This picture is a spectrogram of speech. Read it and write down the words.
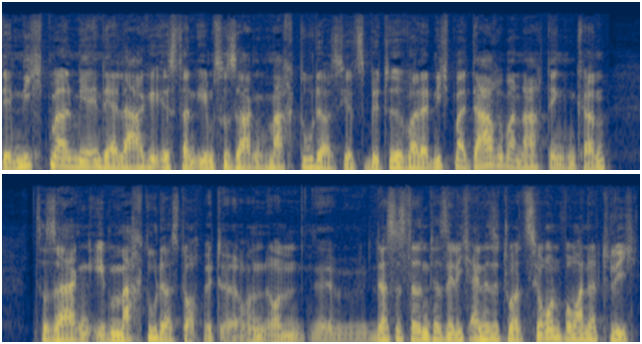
der nicht mal mehr in der Lage ist, dann eben zu sagen, mach du das jetzt bitte, weil er nicht mal darüber nachdenken kann, zu sagen, eben mach du das doch bitte. Und, und äh, das ist dann tatsächlich eine Situation, wo man natürlich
